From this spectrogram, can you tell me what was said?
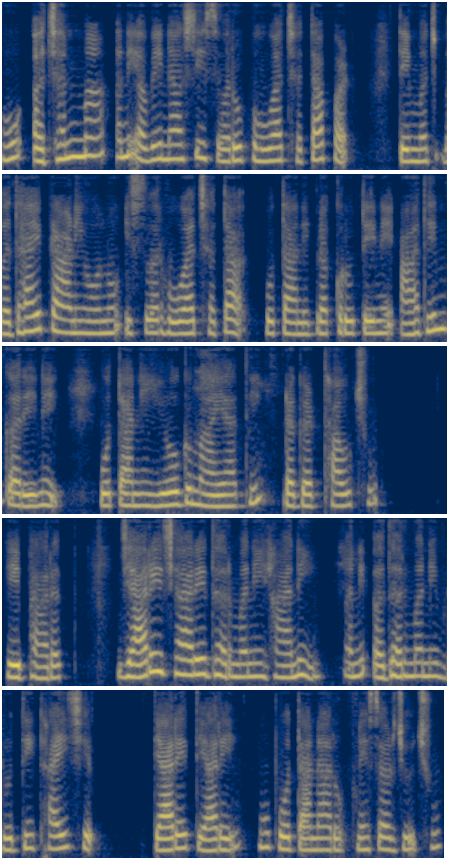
હું અજન્મા અને અવિનાશી સ્વરૂપ હોવા છતાં પણ તેમજ બધાય પ્રાણીઓનો ઈશ્વર હોવા છતાં પોતાની પ્રકૃતિને આધીન કરીને પોતાની યોગ માયાથી પ્રગટ થાઉં છું. હે ભારત, જ્યારે જ્યારે ધર્મની હાનિ અને અધર્મની વૃદ્ધિ થાય છે ત્યારે ત્યારે હું પોતાના રૂપને સર્જું છું.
